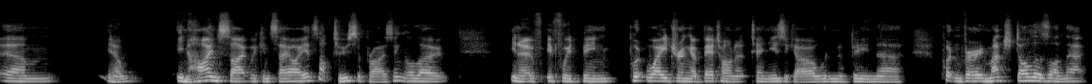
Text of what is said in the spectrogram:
um, you know, in hindsight, we can say, oh, it's not too surprising. Although, you know, if, if we'd been put wagering a bet on it 10 years ago, I wouldn't have been uh, putting very much dollars on that.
